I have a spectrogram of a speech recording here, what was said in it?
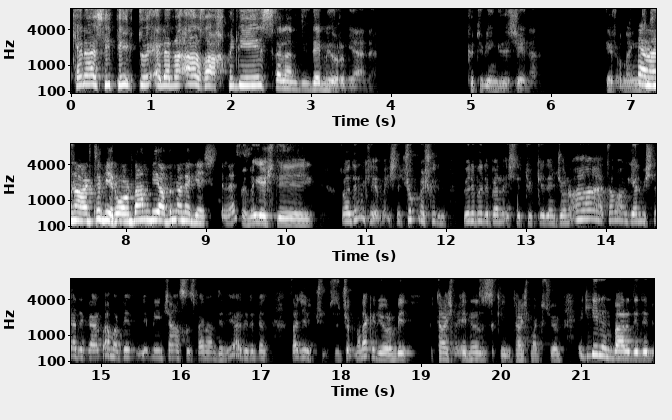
can I speak to Elena Arzak please falan demiyorum yani. Kötü bir İngilizceyle. Geç, ona İngilizce. Hemen artı bir. Oradan bir adım öne geçtiniz. Öne geçtik. Sonra dedim ki işte çok meşgulüm. Böyle böyle ben işte Türkiye'den John, aa tamam gelmişlerdi galiba ama bir, bir imkansız falan dedi. Ya dedim ben sadece sizi çok merak ediyorum. Bir, bir tanışma, elinizi sıkayım, tanışmak istiyorum. E gelin bari dedi.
